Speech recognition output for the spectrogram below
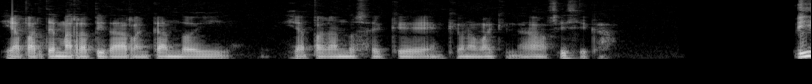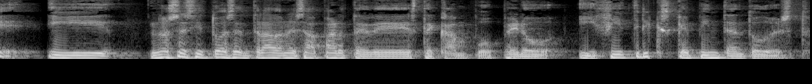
y aparte es más rápida arrancando y, y apagándose que, una máquina física. Y, y, no sé si tú has entrado en esa parte de este campo, pero ¿y Citrix qué pinta en todo esto?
